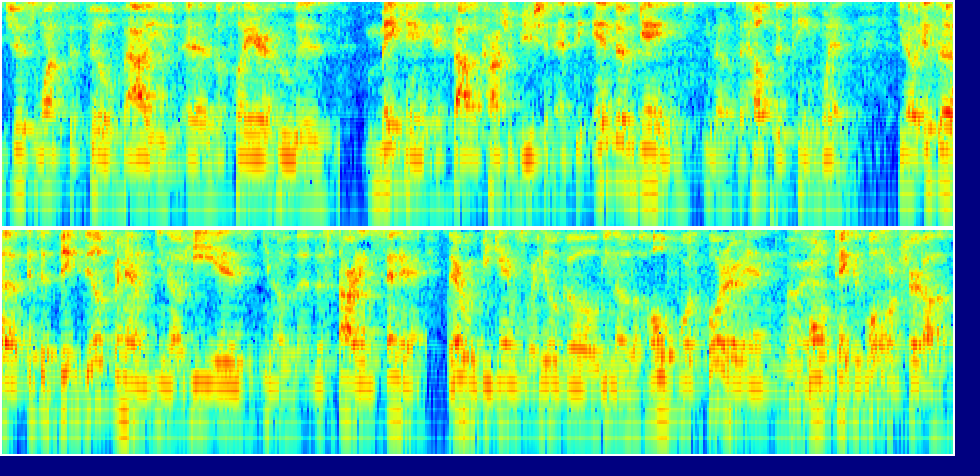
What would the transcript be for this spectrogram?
just wants to feel valued as a player who is making a solid contribution at the end of games. You know, to help this team win. You know, it's a it's a big deal for him. You know, he is you know the, the starting center. There would be games where he'll go you know the whole fourth quarter and Oh, yeah. won't take his warm up shirt off.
